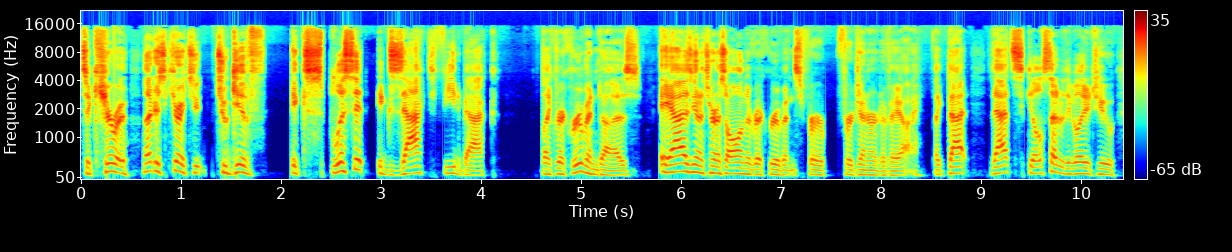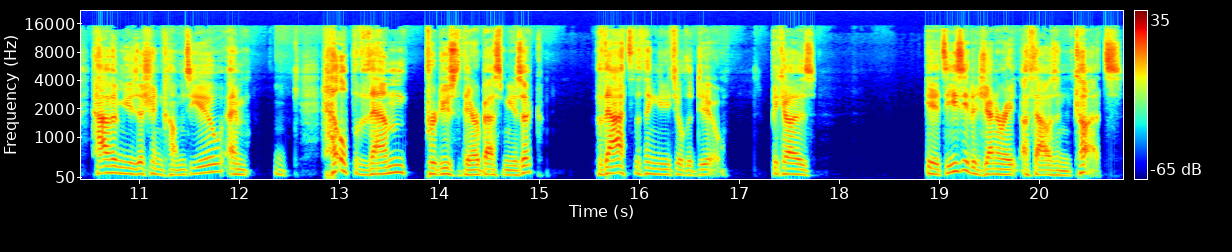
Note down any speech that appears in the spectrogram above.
to curate, not just curate, to to give explicit, exact feedback like Rick Rubin does. AI is going to turn us all into Rick Rubins for for generative AI. Like that that skill set of the ability to have a musician come to you and help them produce their best music. That's the thing you need to be able to do because it's easy to generate a thousand cuts,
